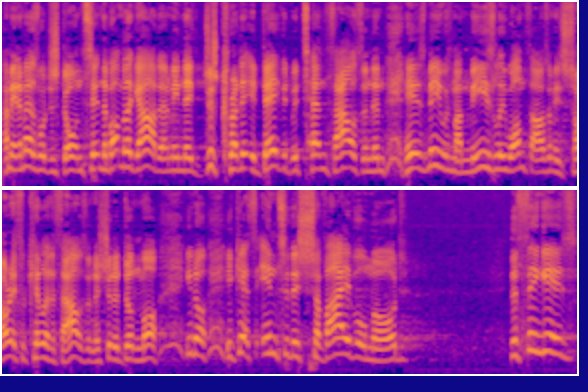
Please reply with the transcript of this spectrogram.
I mean, I might as well just go and sit in the bottom of the garden. I mean, they just credited David with 10,000, and here's me with my measly 1,000. I mean, sorry for killing a 1,000. I should have done more. You know, he gets into this survival mode. The thing is,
